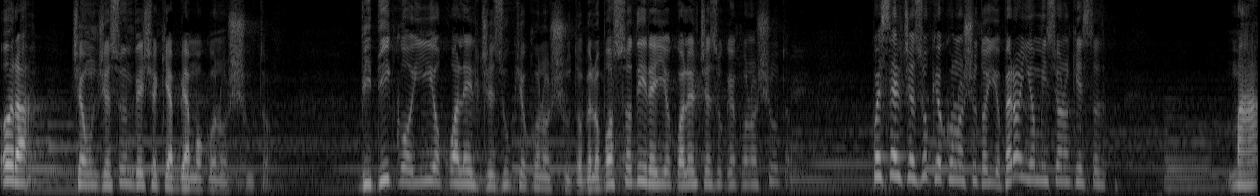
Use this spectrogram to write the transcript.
Ora c'è un Gesù invece che abbiamo conosciuto vi dico io qual è il Gesù che ho conosciuto. Ve lo posso dire io qual è il Gesù che ho conosciuto? Questo è il Gesù che ho conosciuto io, però io mi sono chiesto, ma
